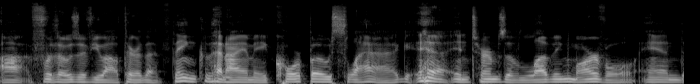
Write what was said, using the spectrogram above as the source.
uh, for those of you out there that think that I am a corpo slag in terms of loving Marvel and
